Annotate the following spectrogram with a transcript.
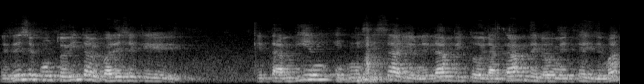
desde ese punto de vista me parece que, que también es necesario en el ámbito de la CAM, de la OMT y demás,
